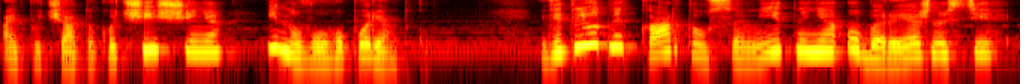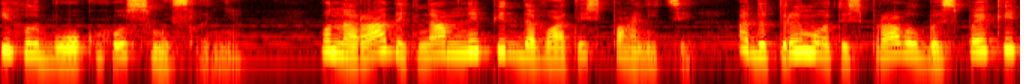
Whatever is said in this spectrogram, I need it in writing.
а й початок очищення і нового порядку. Відлюдник карта усамітнення, обережності і глибокого осмислення. Вона радить нам не піддаватись паніці, а дотримуватись правил безпеки,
